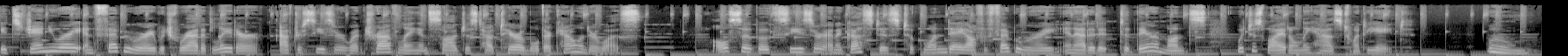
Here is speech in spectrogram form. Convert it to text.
It's January and February which were added later, after Caesar went traveling and saw just how terrible their calendar was. Also, both Caesar and Augustus took one day off of February and added it to their months, which is why it only has 28. Boom.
